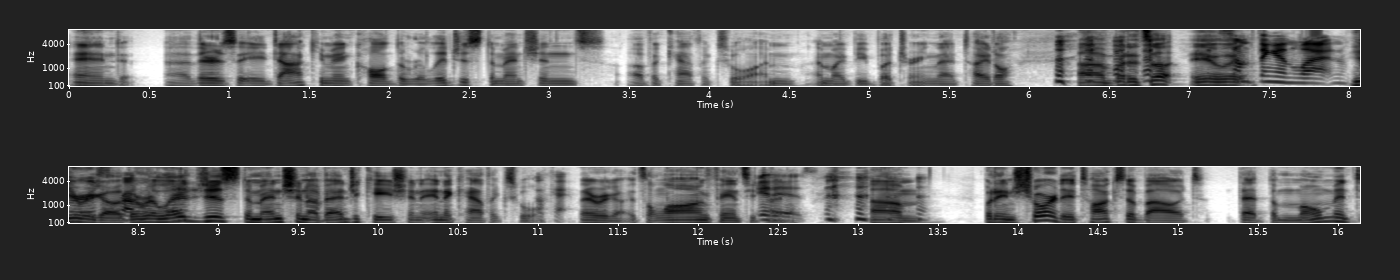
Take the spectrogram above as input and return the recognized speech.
And uh, there's a document called The Religious Dimensions of a Catholic School. I'm, I might be butchering that title, uh, but it's a, it, Something in Latin. here we first, go. The religious dimension of education in a Catholic school. Okay. There we go. It's a long, fancy title is. um, but in short, it talks about that the moment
